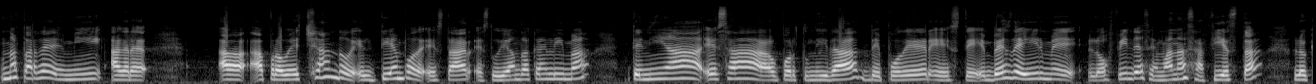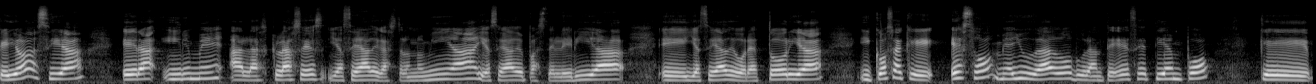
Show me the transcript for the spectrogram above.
una parte de mí agradece aprovechando el tiempo de estar estudiando acá en Lima, tenía esa oportunidad de poder, este, en vez de irme los fines de semana a fiesta, lo que yo hacía era irme a las clases ya sea de gastronomía, ya sea de pastelería, eh, ya sea de oratoria, y cosa que eso me ha ayudado durante ese tiempo que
